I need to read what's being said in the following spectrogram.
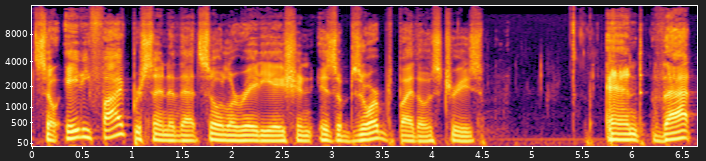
So 85% of that solar radiation is absorbed by those trees. And that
